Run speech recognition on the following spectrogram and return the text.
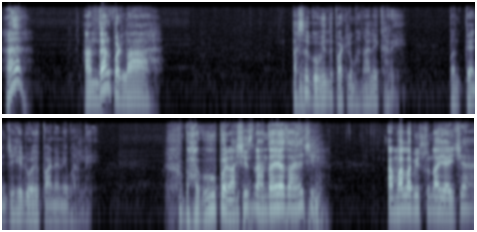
हा? अंधार पडला. असं गोविंद पाटील म्हणाले खरे. पण त्यांचेही डोळे पाण्याने भरले. भागू पण अशीच नांदाया जायची. आम्हाला बी सुना यायच्या.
